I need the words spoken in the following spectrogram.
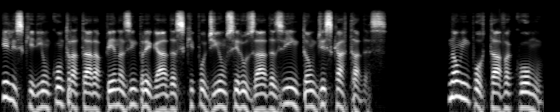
Eles queriam contratar apenas empregadas que podiam ser usadas e então descartadas. Não importava como,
